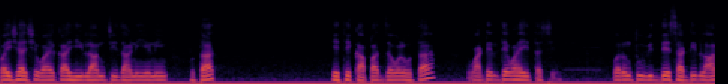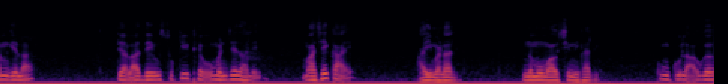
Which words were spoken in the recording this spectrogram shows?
पैशाशिवाय का ही लांबची जाणी येणी होतात. येथे कापात जवळ होता. वाटेल तेव्हा येत असे परंतु विद्येसाठी लांब गेला. त्याला देव सुखी ठेवू म्हणजे झाले. माझे काय? आई म्हणाली. नमू मावशी निघाली. कुंकू लाव ग.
